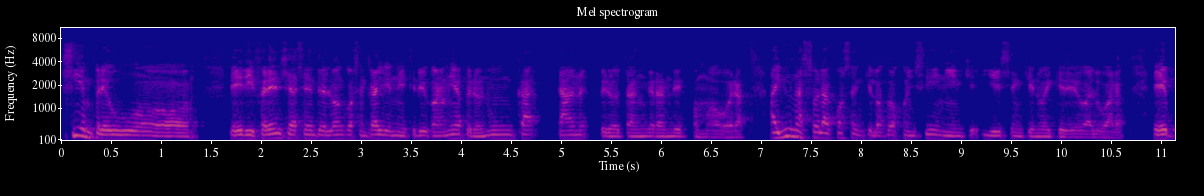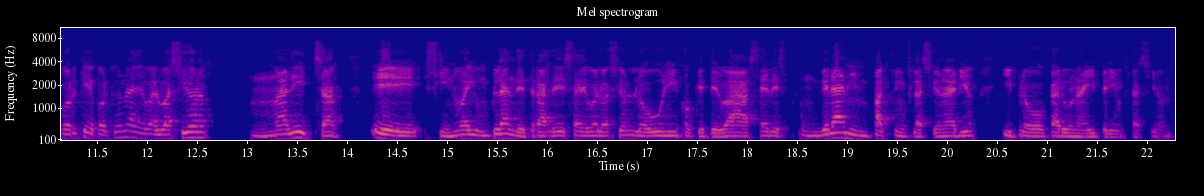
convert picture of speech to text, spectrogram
Siempre hubo eh, diferencias entre el Banco Central y el Ministerio de Economía, pero nunca tan, pero tan grandes como ahora. Hay una sola cosa en que los dos coinciden y, es en que no hay que devaluar. Eh, ¿Por qué? Porque una devaluación mal hecha, eh, si no hay un plan detrás de esa devaluación, lo único que te va a hacer es un gran impacto inflacionario y provocar una hiperinflación.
